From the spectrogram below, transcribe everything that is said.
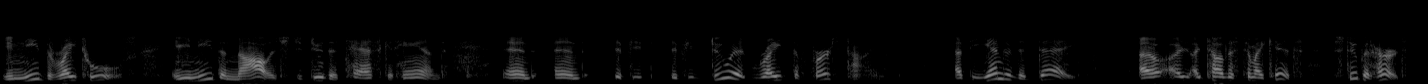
You need the right tools and you need the knowledge to do the task at hand. And and if you if you do it right the first time, at the end of the day, I, I, I tell this to my kids: stupid hurts,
